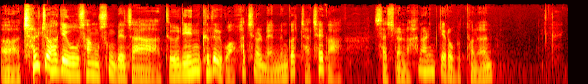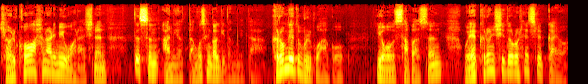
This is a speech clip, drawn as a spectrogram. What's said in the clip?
어, 철저하게 우상 숭배자들인 그들과 화친을 맺는 것 자체가 사실은 하나님께로부터는 결코 하나님이 원하시는 뜻은 아니었다고 생각이 듭니다. 그럼에도 불구하고 요사밧은 왜 그런 시도를 했을까요?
